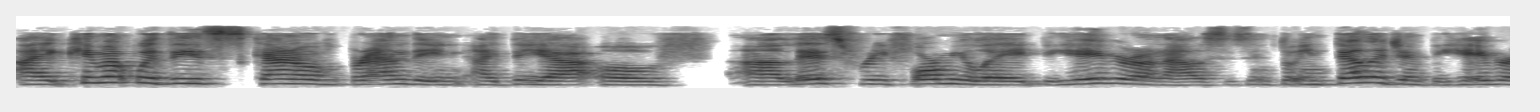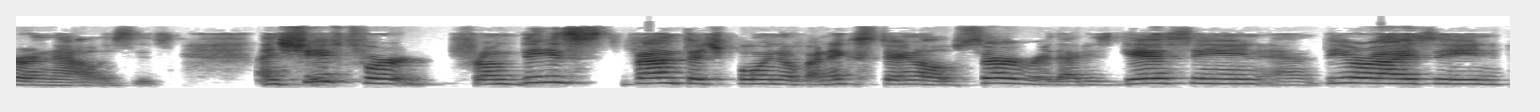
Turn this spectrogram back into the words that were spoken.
I came up with this kind of branding idea of uh, let's reformulate behavior analysis into intelligent behavior analysis and shift for, from this vantage point of an external observer that is guessing and theorizing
